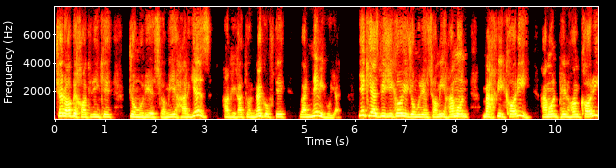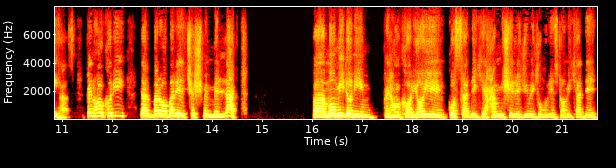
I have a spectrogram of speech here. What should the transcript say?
چرا؟ به خاطر اینکه جمهوری اسلامی هرگز حقیقت رو نگفته و نمی‌گوید. یکی از ویژگی‌های جمهوری اسلامی همون مخفی کاری همان پنهانکاری هست. پنهانکاری در برابر چشم ملت. و ما می‌دانیم پنهانکاری های گسترده که همیشه رژیم جمهوری اسلامی کرده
